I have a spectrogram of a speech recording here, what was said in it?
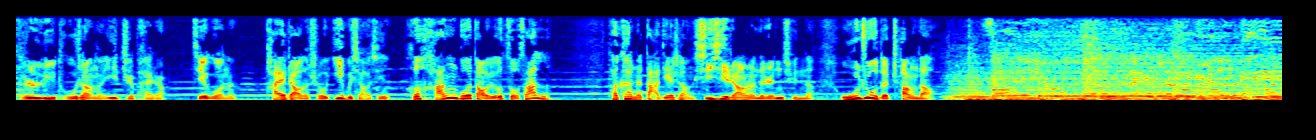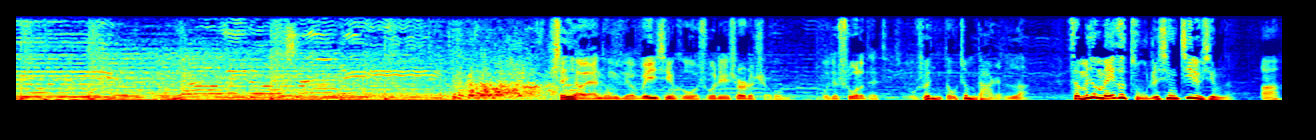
他是旅途上呢一直拍照，结果呢拍照的时候一不小心和韩国导游走散了。他看着大街上熙熙攘攘的人群呢，无助的唱道。沈小妍同学微信和我说这事儿的时候呢，我就说了他几句。我说你都这么大人了，怎么就没个组织性、纪律性呢？啊！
